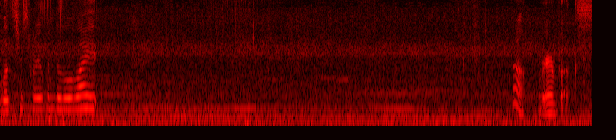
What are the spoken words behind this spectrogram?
Let's just move into the light. Oh, rare books.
